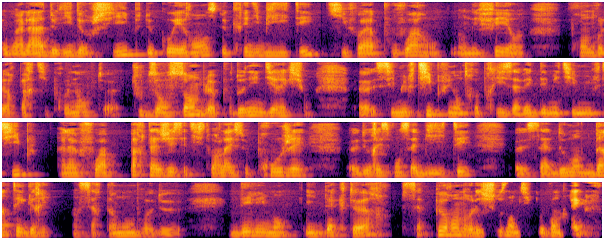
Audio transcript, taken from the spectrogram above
Voilà, de leadership, de cohérence, de crédibilité qui va pouvoir en effet prendre leurs parties prenantes euh, toutes ensemble pour donner une direction. Euh, c'est multiple une entreprise avec des métiers multiples, à la fois partager cette histoire-là et ce projet euh, de responsabilité, ça demande d'intégrer un certain nombre de d'éléments et d'acteurs. Ça peut rendre les choses un petit peu complexes.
